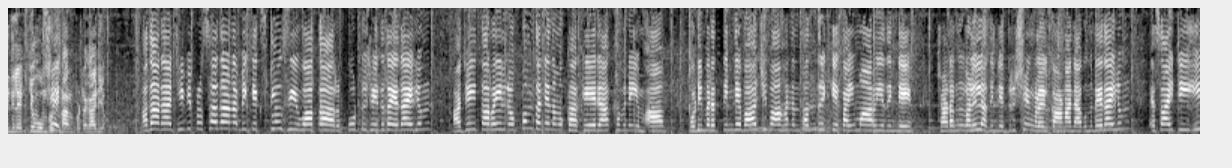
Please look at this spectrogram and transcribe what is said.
ഇതിൽ ഏറ്റവും. പ്രധാനപ്പെട്ട കാര്യം. അതാണ് ടി വി പ്രസാദാണ് ബിഗ് എക്സ്ക്ലൂസീവ് വാർത്ത റിപ്പോർട്ട് ചെയ്തത്. ഏതായാലും അജയ് തറയിലിനൊപ്പം തന്നെ നമുക്ക് കെ രാഘവനെയും ആ കൊടിമരത്തിന്റെ വാജിവാഹനം തന്ത്രിക്ക് കൈമാറിയതിന്റെ ചടങ്ങുകളിൽ അതിന്റെ ദൃശ്യങ്ങളിൽ കാണാനാകുന്നുണ്ട്. ഏതായാലും എസ് ഐ ടി ഈ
